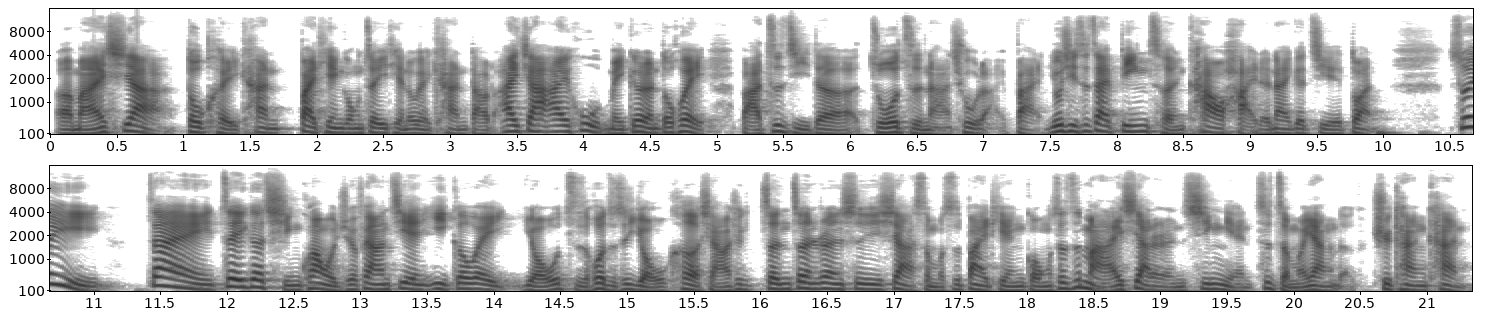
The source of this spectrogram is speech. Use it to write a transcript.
呃，马来西亚都可以看拜天公这一天都可以看到的，挨家挨户每个人都会把自己的桌子拿出来拜，尤其是在槟城靠海的那一个阶段，所以在这一个情况，我觉得非常建议各位游子或者是游客想要去真正认识一下什么是拜天公，甚至马来西亚的人新年是怎么样的，去看看。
